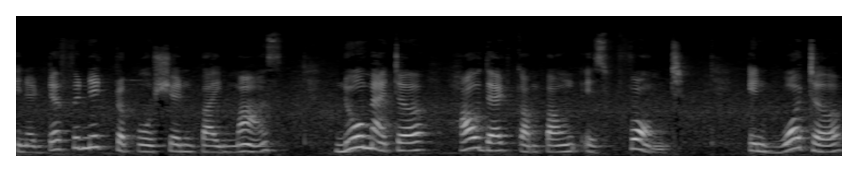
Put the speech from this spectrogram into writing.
in a definite proportion by mass no matter how that compound is formed. In water,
